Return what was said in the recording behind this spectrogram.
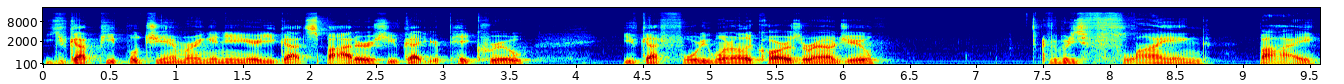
You've got people jamming in your ear. You've got spotters. You've got your pit crew. You've got 41 other cars around you. Everybody's flying by,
